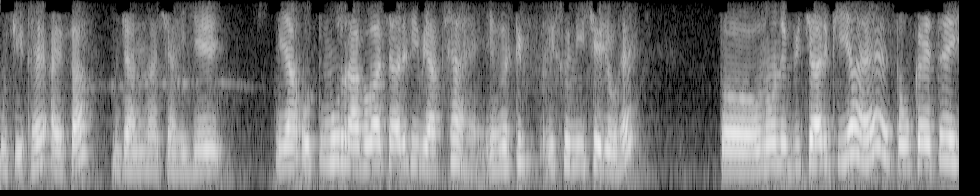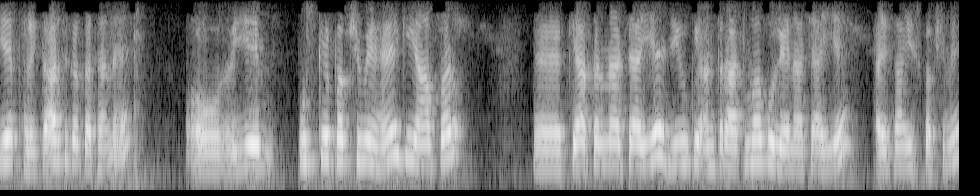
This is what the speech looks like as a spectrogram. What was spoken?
उचित है, ऐसा जानना चाहिए। या उत्मूर राघवाचार्य की व्याख्या है इसमें नीचे जो है तो उन्होंने विचार किया है तो कहते हैं, ये फलितार्थ का कथन है, और ये उसके पक्ष में है कि यहाँ पर क्या करना चाहिए? जीव के अंतरात्मा को लेना चाहिए। ऐसा इस पक्ष में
